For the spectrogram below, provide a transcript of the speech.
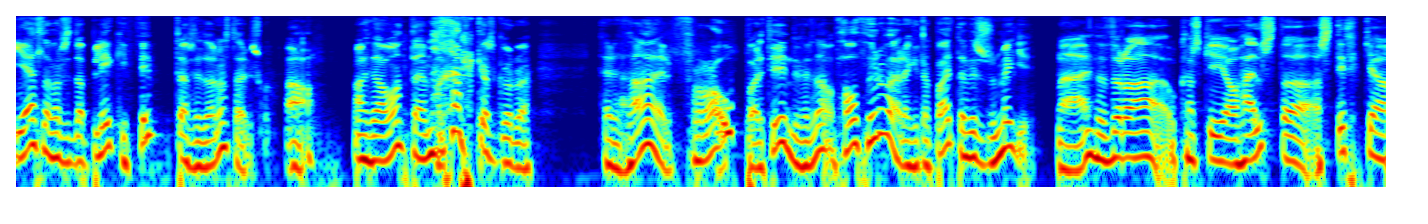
Ég ætla að fara að setja blik í 15 setja á næsta ári sko. Já, Af því að vantaði marka sko Heri, Það er frábæri tíðindi fyrir þá. Þá þurfa þær ekkert að bæta við svo mikið. Nei, þau þurfa kannski á helst að að styrkja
